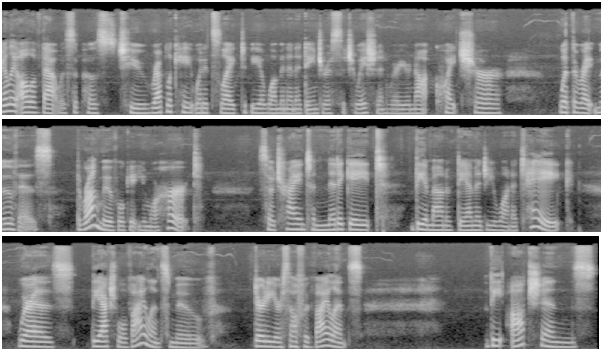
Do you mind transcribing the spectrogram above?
really all of that was supposed to replicate what it's like to be a woman in a dangerous situation where you're not quite sure what the right move is. The wrong move will get you more hurt. So trying to mitigate the amount of damage you want to take, whereas the actual violence move, dirty yourself with violence, the options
